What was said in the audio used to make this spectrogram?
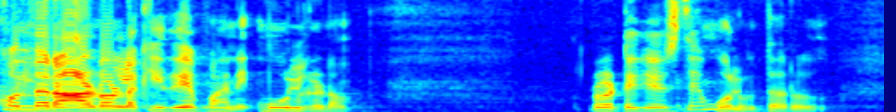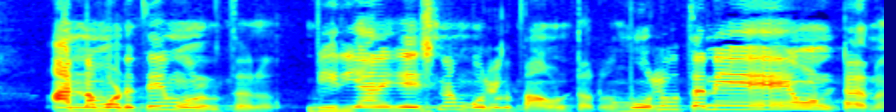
కొందరు ఆడోళ్ళకి ఇదే పని మూలగడం. రొట్టె చేస్తే మూలుగుతారు అన్నం వండితే మూలుగుతారు బిర్యానీ చేసినా మూలుగుతూ ఉంటారు. మూలుగుతూనే ఉంటారు.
